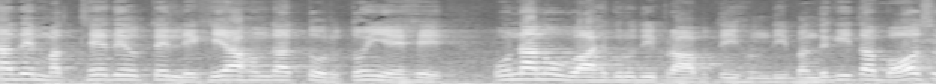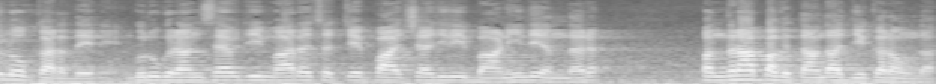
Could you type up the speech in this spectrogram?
ਜਿਨ੍ਹਾਂ ਦੇ ਮੱਥੇ ਦੇ ਉੱਤੇ ਲਿਖਿਆ ਹੁੰਦਾ ਧੁਰ ਤੋਂ ਹੀ ਇਹ, ਉਹਨਾਂ ਨੂੰ ਵਾਹਿਗੁਰੂ ਦੀ ਪ੍ਰਾਪਤੀ ਹੁੰਦੀ। ਬੰਦਗੀ ਤਾਂ ਬਹੁਤ ਲੋਕ ਕਰਦੇ ਨੇ। ਗੁਰੂ ਗ੍ਰੰਥ ਸਾਹਿਬ ਜੀ ਮਹਾਰਾਜ ਸੱਚੇ ਪਾਤਸ਼ਾਹ ਜੀ ਦੀ ਬਾਣੀ ਦੇ ਅੰਦਰ 15 ਭਗਤਾਂ ਦਾ ਜ਼ਿਕਰ ਆਉਂਦਾ।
